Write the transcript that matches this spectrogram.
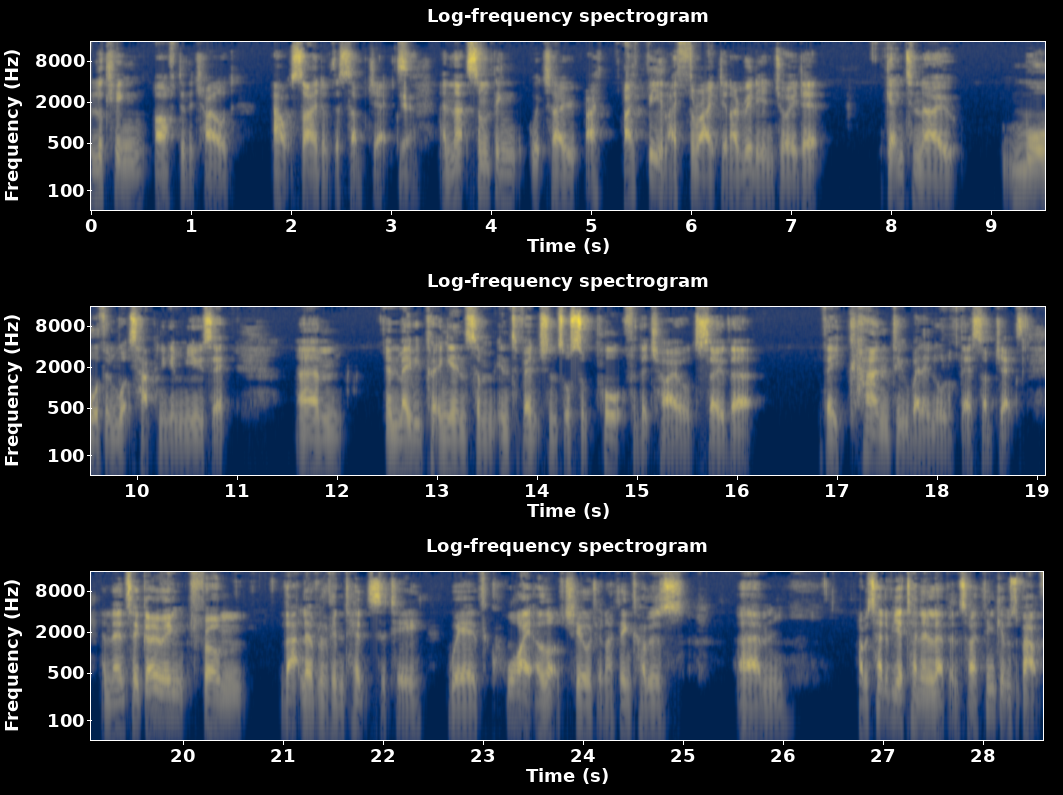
looking after the child outside of the subjects. Yeah. And that's something which I, I, I feel I thrived in. I really enjoyed it, getting to know more than what's happening in music. Um, and maybe putting in some interventions or support for the child so that they can do well in all of their subjects. And then so going from that level of intensity with quite a lot of children, I think I was, um, I was head of year 10 and 11. So I think it was about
